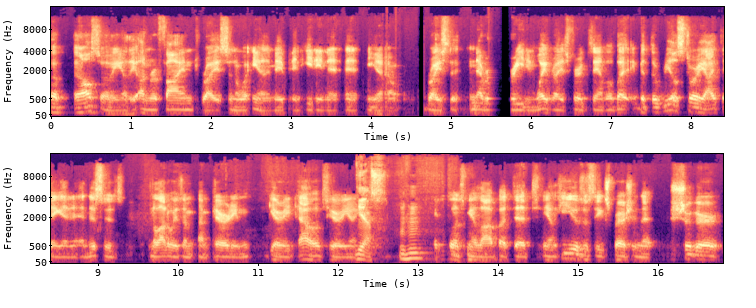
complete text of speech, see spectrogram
but also you know the unrefined rice and what you know they may have been eating it, and, you know rice that never eating white rice, for example. But but the real story, I think, and, and this is in a lot of ways, I'm, I'm parroting Gary Taubes here. You know, yes, mm-hmm. influenced me a lot. But that you know he uses the expression that sugar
